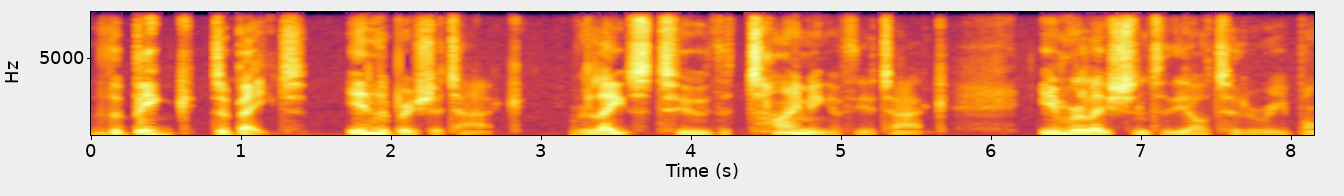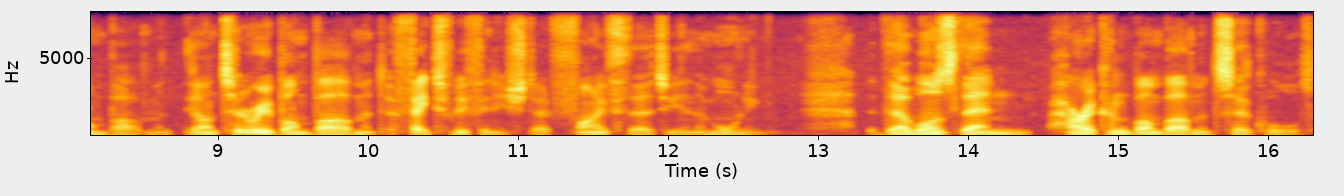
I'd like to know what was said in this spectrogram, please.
The big debate in the British attack relates to the timing of the attack in relation to the artillery bombardment. The artillery bombardment effectively finished at 5:30 in the morning. There was then hurricane bombardment so called,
